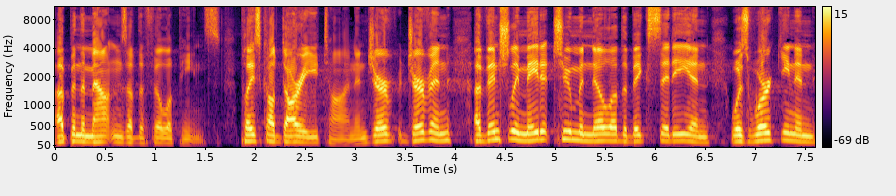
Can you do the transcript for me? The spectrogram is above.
up in the mountains of the Philippines, a place called Darietan. And Jer- Jervin eventually made it to Manila, the big city, and was working and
